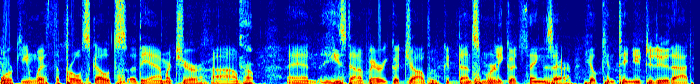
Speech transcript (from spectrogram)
working with the pro scouts, the amateur, um, yeah. and he's done a very good job. We've done some really good things there. He'll continue to do that.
